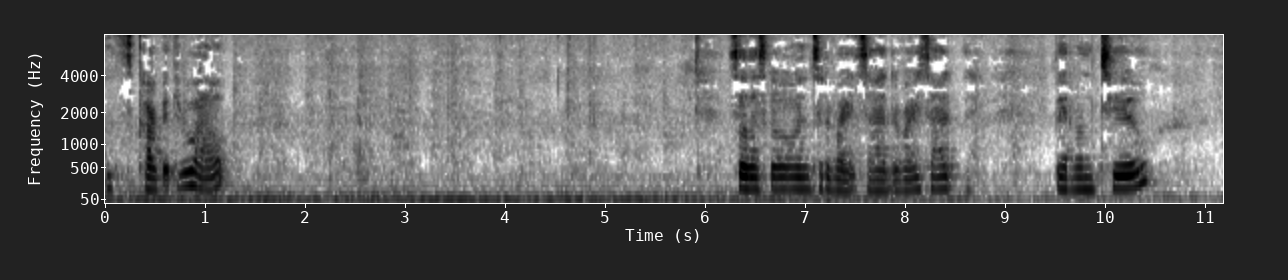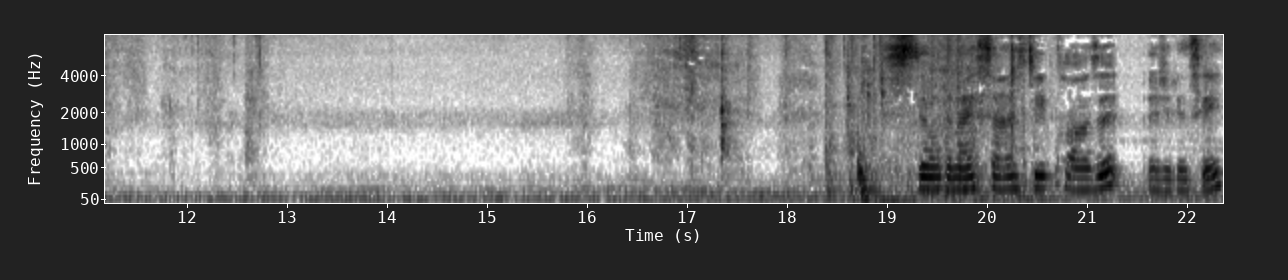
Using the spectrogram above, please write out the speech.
It's carpet throughout. So let's go into the right side. The right side, bedroom two. Still with a nice size deep closet, as you can see.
